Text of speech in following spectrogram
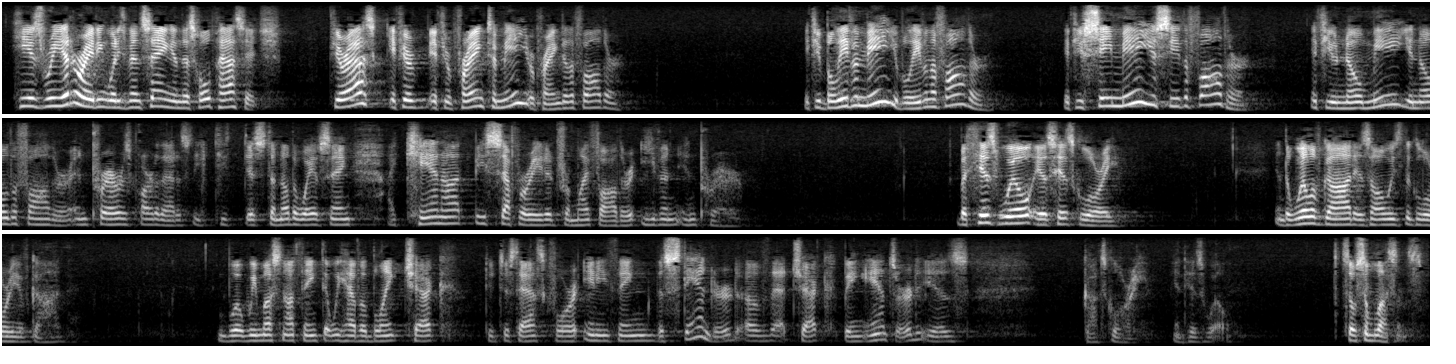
he is reiterating what he's been saying in this whole passage. If you're asked, if you're, if you're praying to me, you're praying to the Father. If you believe in me, you believe in the Father. If you see me, you see the Father. If you know me, you know the Father. And prayer is part of that. It's just another way of saying, I cannot be separated from my Father, even in prayer. But His will is His glory. And the will of God is always the glory of God. Well, we must not think that we have a blank check to just ask for anything. The standard of that check being answered is God's glory and His will. So, some lessons.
